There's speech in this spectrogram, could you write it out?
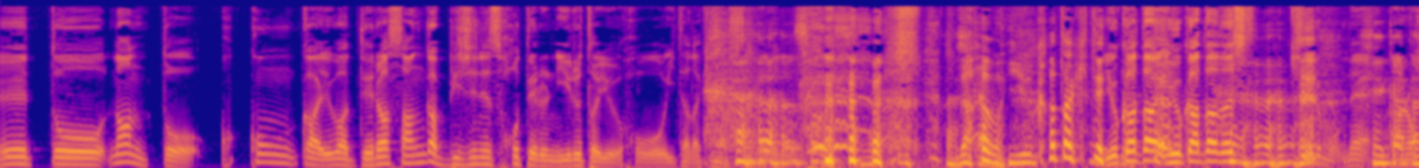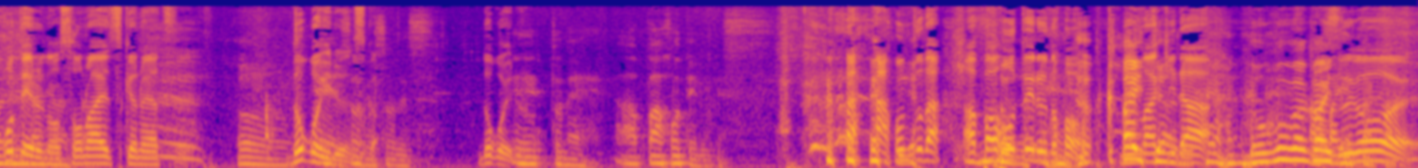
えーっと、なんと、こ今回はデラさんがビジネスホテルにいるという方をいただきましたけれどそうですね。だからもう浴衣着てる。浴衣、浴衣だし、着てるもんね。あの、ホテルの備え付けのやつ。うん。どこいるんですか？えーそうです。どこいるの？えーっとね、アパホテルです。あ、本当だ。アパホテルの書寝巻きだ。ロゴが書いてる。すごい。え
